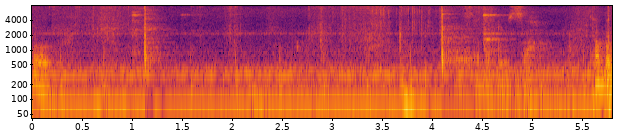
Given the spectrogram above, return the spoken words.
हो. डोसा. थांबा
